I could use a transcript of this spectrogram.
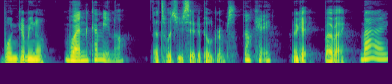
Buen camino. Buen camino. That's what you say to pilgrims. Okay. Okay, bye bye. Bye.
